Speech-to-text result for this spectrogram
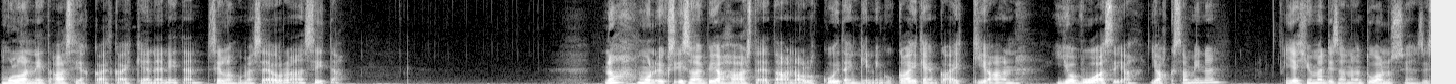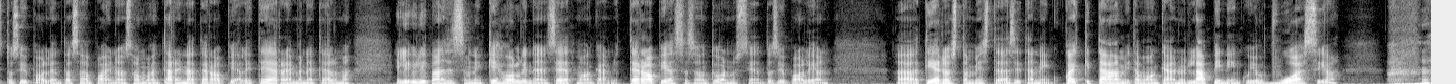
mulla on niitä asiakkaita kaikkein eniten silloin, kun mä seuraan sitä. No, mun yksi isoimpia haasteita on ollut kuitenkin niin kuin kaiken kaikkiaan jo vuosia jaksaminen. Ja Human Design on tuonut siihen siis tosi paljon tasapainoa, samoin tärinäterapia eli TR-menetelmä. Eli ylipäänsä semmoinen kehollinen, se, että mä oon käynyt terapiassa, se on tuonut siihen tosi paljon ää, tiedostamista ja sitä niin kuin kaikki tämä, mitä mä oon käynyt läpi niin kuin jo vuosia,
